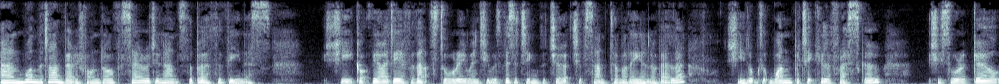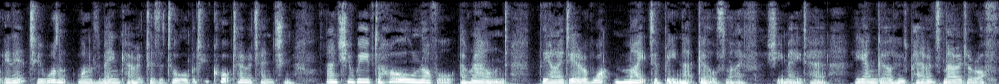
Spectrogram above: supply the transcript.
and one that I'm very fond of, Sarah Dunant's The Birth of Venus. She got the idea for that story when she was visiting the church of Santa Maria Novella. She looked at one particular fresco she saw a girl in it who wasn't one of the main characters at all, but who caught her attention, and she weaved a whole novel around the idea of what might have been that girl's life. She made her a young girl whose parents married her off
